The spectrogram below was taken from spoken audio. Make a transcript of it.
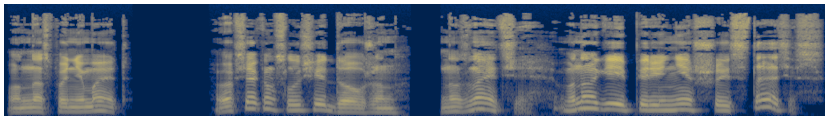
Он нас понимает? Во всяком случае, должен. Но знаете, многие перенесшие стазис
